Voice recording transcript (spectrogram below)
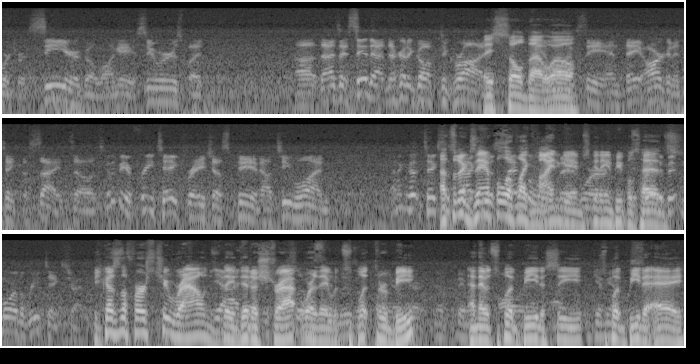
work towards C or go along A sewers. But uh, as I say that, they're going to go up to garage. They sold that well. C, and they are going to take the site. So it's going to be a free take for HSP. And now T1. I think that takes That's an example of, like, Ascent mind games getting in people's heads. A bit more of the retake strategy. Because the first two rounds Yeah, they did a strat where they they would split through B, they're- they're and they would split B to C, split B to A.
